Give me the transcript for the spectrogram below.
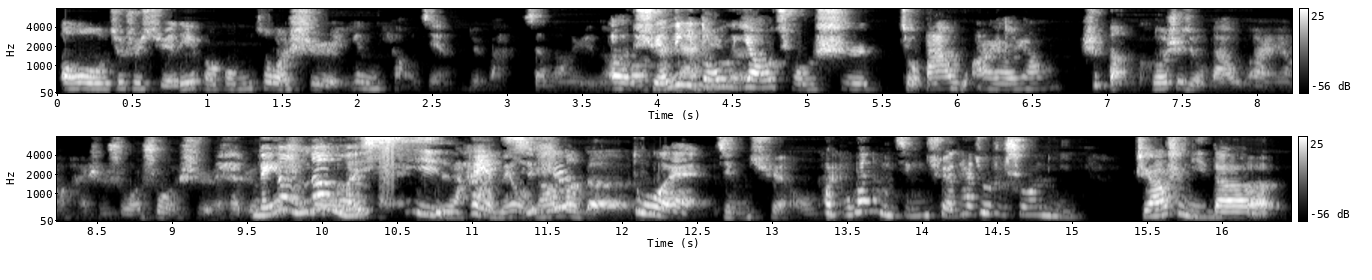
哦，就是学历和工作是硬条件，对吧？相当于能呃，学历都要求是九八五、二幺幺，是本科是九八五二幺，还是说硕士或者没有那么细啦。它也没有那么的对，精确它不会那么精确，它就是说你只要是你的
